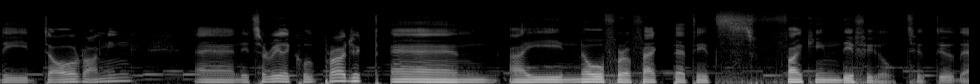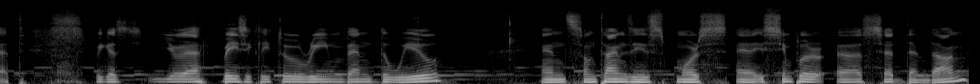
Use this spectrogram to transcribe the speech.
the DAW running, and it's a really cool project. And I know for a fact that it's fucking difficult to do that because you have basically to reinvent the wheel and sometimes it's more uh, it's simpler uh, said than done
